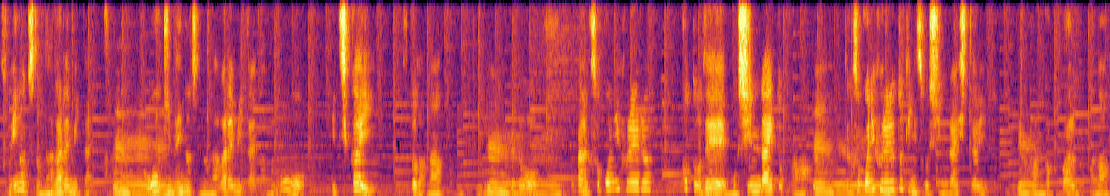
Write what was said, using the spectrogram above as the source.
その命の流れみたいなさうん。大きな命の流れみたいなのをに近い人だなと思っているんだけど、だからそこに触れることでこう信頼とか,、そこに触れる時にすごい信頼したりとかっていう感覚があるのかなと思っ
